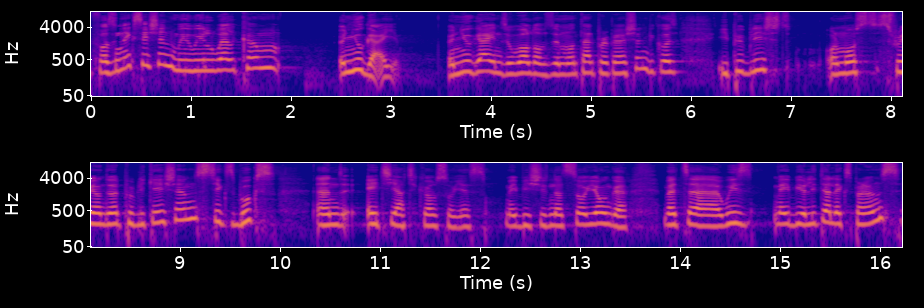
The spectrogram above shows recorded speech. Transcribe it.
for the next session, we will welcome a new guy, a new guy in the world of the mental preparation because he published almost 300 publications, six books, and 80 articles. So yes, maybe she's not so young, uh, but uh, with maybe a little experience,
